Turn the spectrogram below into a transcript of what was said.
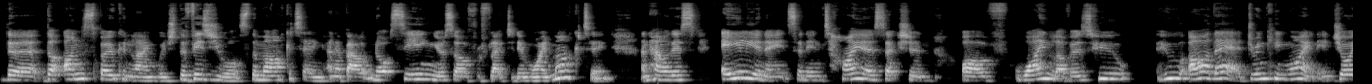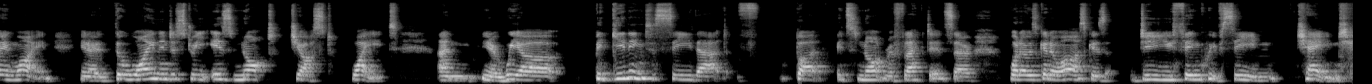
the, the unspoken language, the visuals, the marketing, and about not seeing yourself reflected in wine marketing and how this alienates an entire section of wine lovers who who are there drinking wine, enjoying wine. You know, the wine industry is not just white. And, you know, we are beginning to see that but it's not reflected. So, what I was going to ask is do you think we've seen change?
